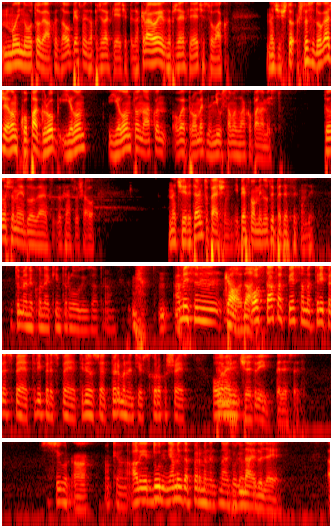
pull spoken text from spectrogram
moji notovi, ako za ovu pjesmu i za početak sljedeće. Za kraj ove i za početak sljedeće su ovako. Znači, što, što se događa? Jel on kopa grob? Jel on, jel on to nakon ove prometne nju samo zakopa na mjestu? To je ono što me je bilo dok, dok sam slušao. Znači, Return to Passion i pjesma o minutu i 50 sekundi. To je meni ko neki interludi zapravo. A mislim, Kao, da. ostatak pjesama 3.55, 3.55, 3.25, Permanent je skoro pa 6. Ovo je meni, 4 i 55. sigurno. A. Ok, onda. Ali je dulj, ja mislim da je Permanent najdulja. Najdulje je. Uh,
